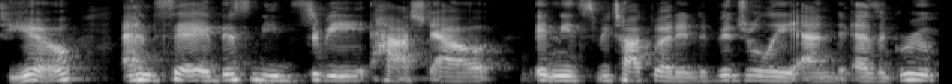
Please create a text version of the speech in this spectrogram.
to you and say this needs to be hashed out. It needs to be talked about individually and as a group.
